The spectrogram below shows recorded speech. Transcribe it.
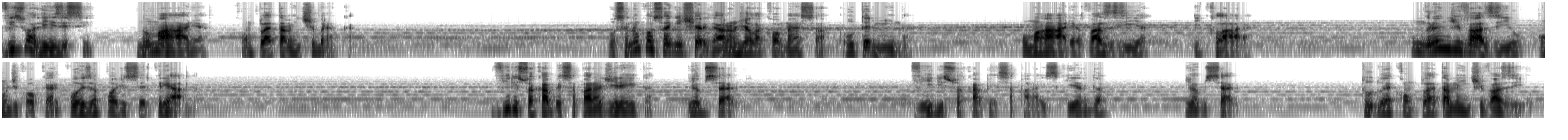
Visualize-se numa área completamente branca. Você não consegue enxergar onde ela começa ou termina. Uma área vazia e clara. Um grande vazio onde qualquer coisa pode ser criada. Vire sua cabeça para a direita e observe. Vire sua cabeça para a esquerda e observe. Tudo é completamente vazio.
